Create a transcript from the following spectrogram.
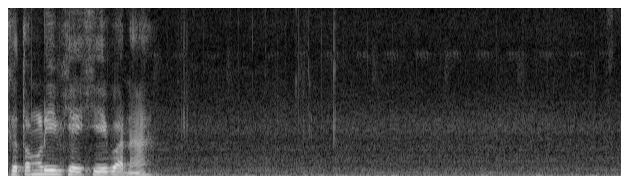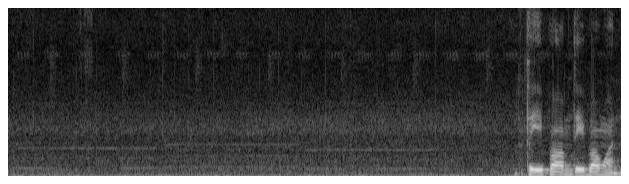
คือต้องรีบเคลียร์คีย์ก่อนนะตีป้อมตีป้อมก่อน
